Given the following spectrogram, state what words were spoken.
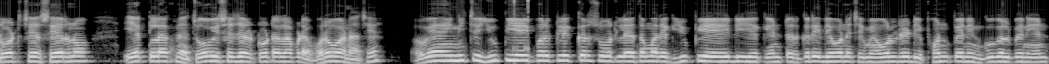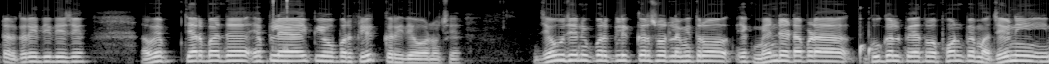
લોટ છે શેરનો, એક લાખ ને ચોવીસ હજાર ટોટલ આપણે ભરવાના છે. હવે અહીં નીચે યુપીઆઈ પર ક્લિક કરશું, એટલે તમારે એક યુપીઆઈ આઈડી એક એન્ટર કરી દેવાની છે. મેં ઓલરેડી ફોનપેની ગૂગલ પેની એન્ટર કરી દીધી છે. હવે ત્યારબાદ એપ્લાય આઈપીઓ પર ક્લિક કરી દેવાનું છે. જેવું જેની ઉપર ક્લિક કરશો એટલે મિત્રો, એક મેન્ડેટ આપણા ગૂગલ પે અથવા ફોનપેમાં જેની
